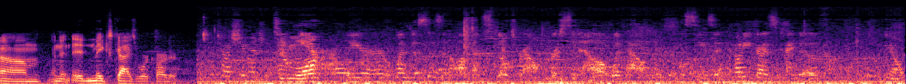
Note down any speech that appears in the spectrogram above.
um, and it, it, makes guys work harder. Josh, you mentioned Two more. earlier when this is an offense built around personnel without him for the season. How do you guys kind of, you know,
